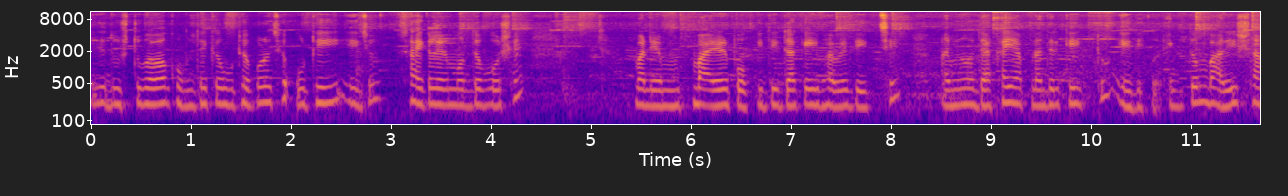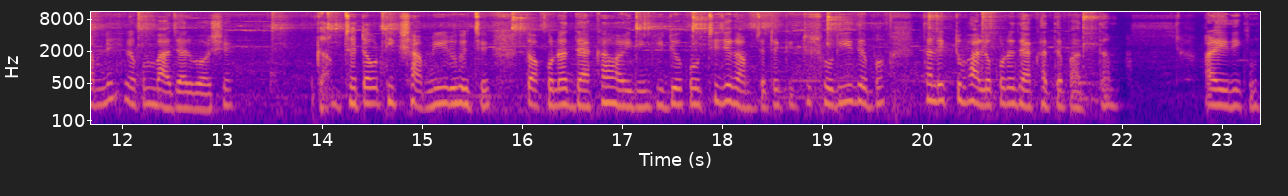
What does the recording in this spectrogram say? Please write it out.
এই যে দুষ্টু বাবা ঘুম থেকে উঠে পড়েছে, উঠেই এই যে সাইকেলের মধ্যে বসে মানে বাইরের প্রকৃতিটাকে এইভাবে দেখছে। আমিও দেখাই আপনাদেরকে একটু। এই দেখুন, একদম বাড়ির সামনে এরকম বাজার বসে। গামছাটাও ঠিক সামনেই রয়েছে। তখন আর দেখা হয়নি। ভিডিও করছি যে গামছাটাকে একটু সরিয়ে দেব, তাহলে একটু ভালো করে দেখাতে পারতাম। আর এই দেখুন,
